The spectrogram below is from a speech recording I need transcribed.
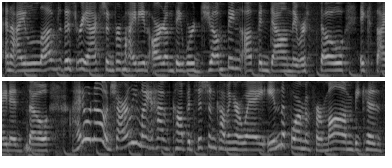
And I loved this reaction from Heidi and Artem. They were jumping up and down. They were so excited. So I don't know, Charlie might have competition coming her way in the form of her mom because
